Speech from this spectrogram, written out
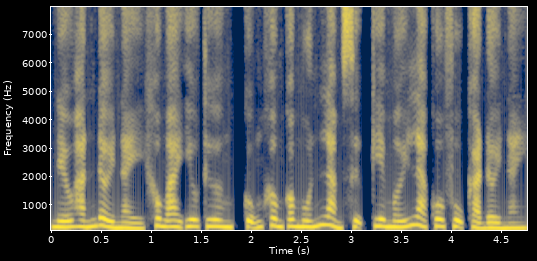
Nếu hắn đời này không ai yêu thương, cũng không có muốn làm sự kia mới là cô phụ cả đời này.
